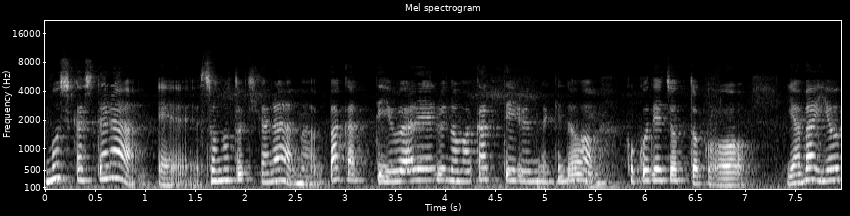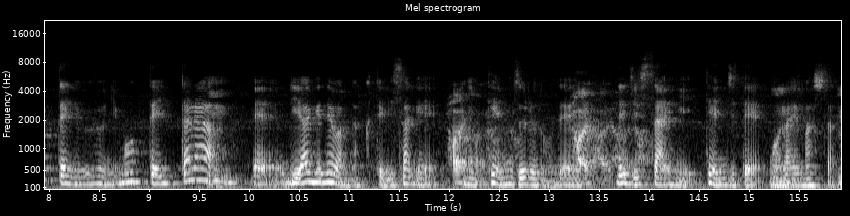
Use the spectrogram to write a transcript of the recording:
もしかしたら、えー、その時から、まあ、バカって言われるの分かっているんだけど、ここでちょっとこうやばいよっていうふうに持っていったら、うん、えー、利上げではなくて利下げに転ずるのでで実際に転じてもらいましたと、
